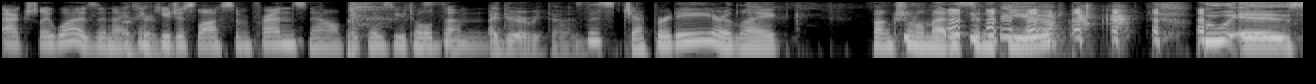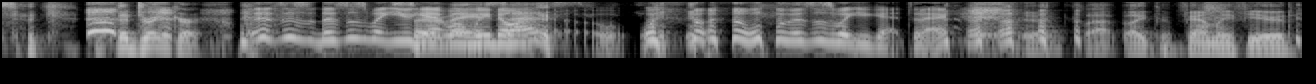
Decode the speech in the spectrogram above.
actually was, and I think you just lost some friends now because you told them. I do every time. Is this Jeopardy or like functional medicine feud? Who is the drinker? this is this is what you get when we don't. this is what you get today. Yeah, clap, like Family Feud.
